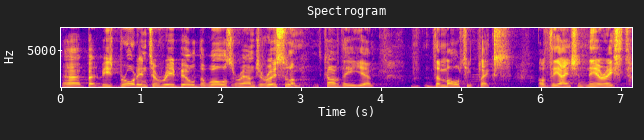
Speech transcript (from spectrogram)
Uh, but he's brought in to rebuild the walls around Jerusalem. It's kind of the, uh, the multiplex of the ancient Near East.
